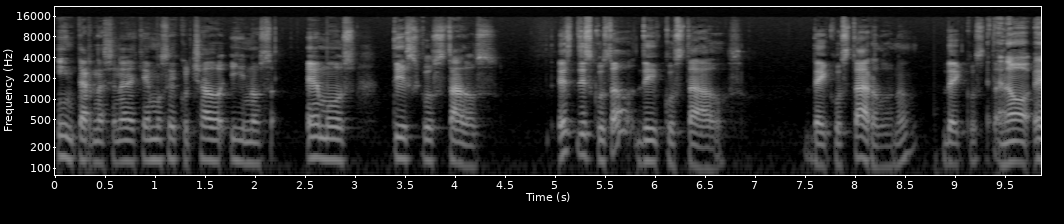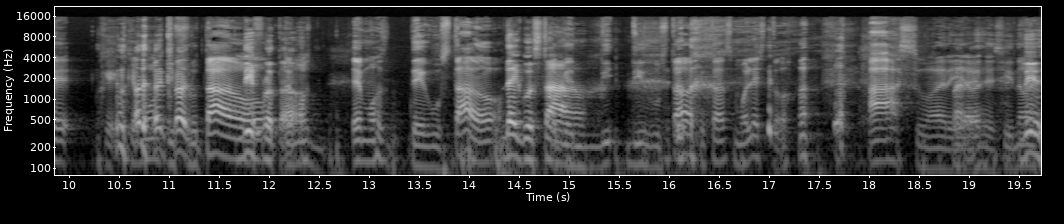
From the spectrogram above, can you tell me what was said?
internacionales que hemos escuchado y nos hemos disgustados. ¿Es disgustado? Disgustados. Degustado, ¿no? Degustado. No, eh, que, que hemos disfrutado, Disfrutado. Hemos, hemos degustado. Degustado. Di- disgustado que estás molesto. ah, su madre, ya Vale. vas a decir, no, que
